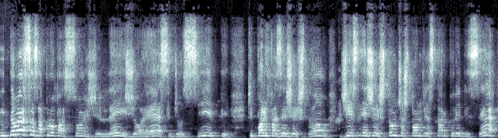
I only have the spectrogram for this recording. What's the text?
Então, essas aprovações de leis de OS, de OCIP, que podem fazer gestão, de gestão de hospital universitário por EBSER,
